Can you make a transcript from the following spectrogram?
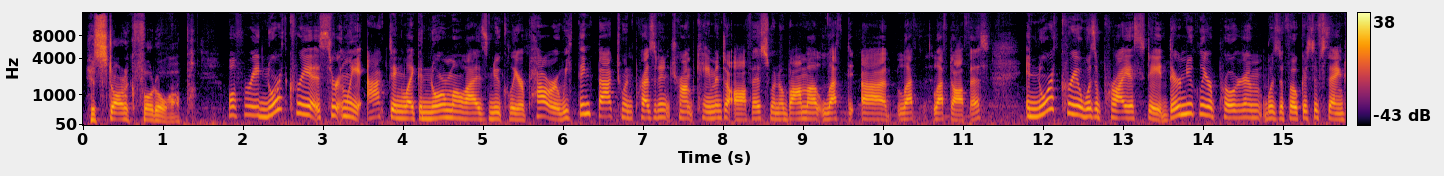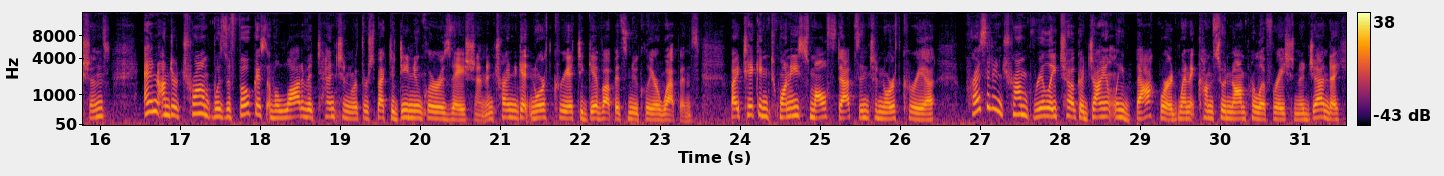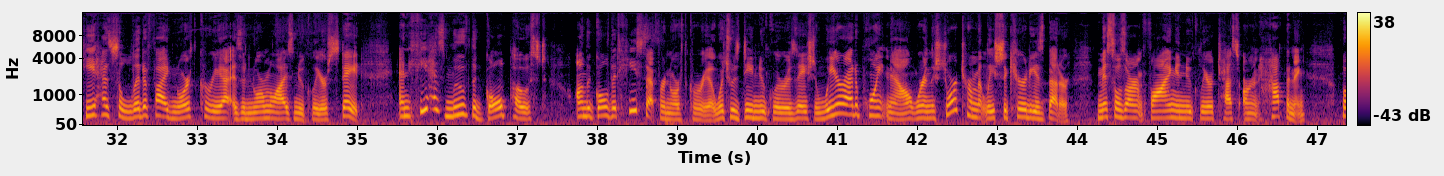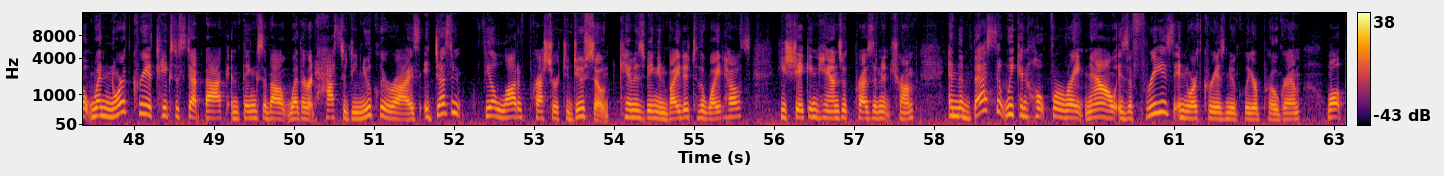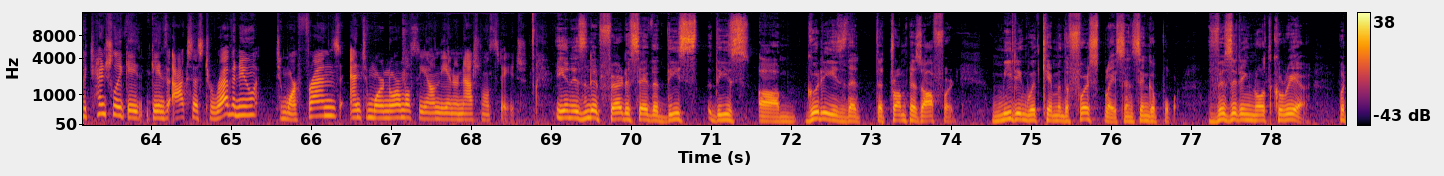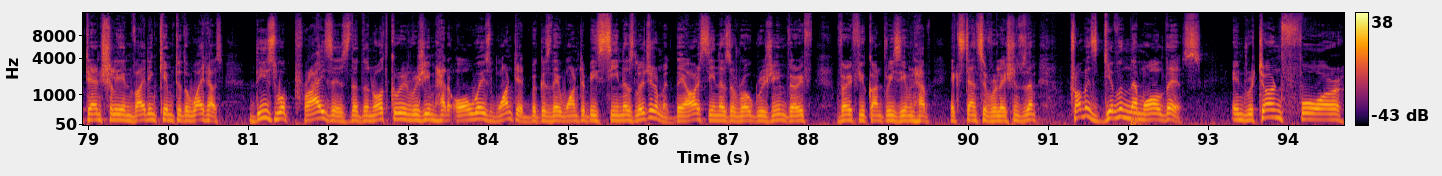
historic photo op? Well, Fareed, North Korea is certainly acting like a normalized nuclear power. We think back to when President Trump came into office, when Obama left uh, left left office. And North Korea was a pariah state. Their nuclear program was the focus of sanctions, and under Trump was the focus of a lot of attention with respect to denuclearization and trying to get North Korea to give up its nuclear weapons. By taking 20 small steps into North Korea, President Trump really took a giant leap backward when it comes to a nonproliferation agenda. He has solidified North Korea as a normalized nuclear state, and he has moved the goalpost on the goal that he set for North Korea, which was denuclearization. We are at a point now where, in the short term at least, security is better. Missiles aren't flying and nuclear tests aren't happening. But when North Korea takes a step back and thinks about whether it has to denuclearize, it doesn't feel a lot of pressure to do so. Kim is being invited to the White House. He's shaking hands with President Trump. And the best that we can hope for right now is a freeze in North Korea's nuclear program while it potentially gains access to revenue to more friends, and to more normalcy on the international stage. Ian, isn't it fair to say that these these um, goodies that, that Trump has offered, meeting with Kim in the first place in Singapore, visiting North Korea, potentially inviting Kim to the White House, these were prizes that the North Korean regime had always wanted because they want to be seen as legitimate. They are seen as a rogue regime. Very, very few countries even have extensive relations with them. Trump has given them all this in return for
